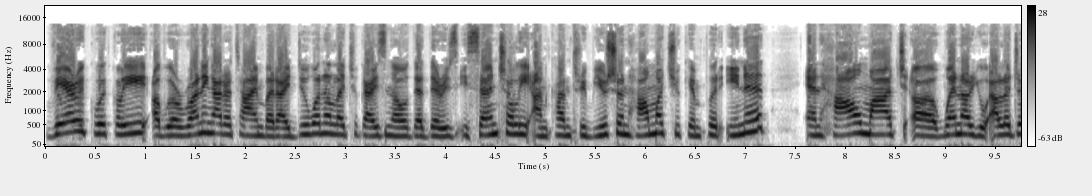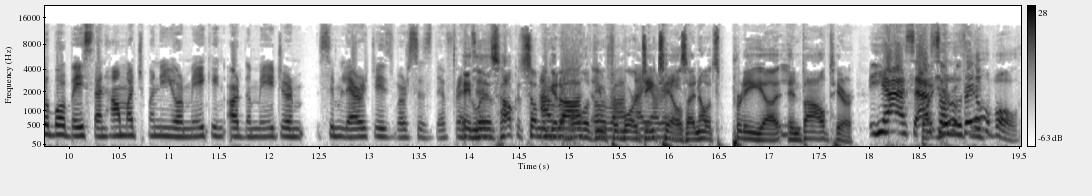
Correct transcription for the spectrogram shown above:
Very quickly, uh, we're running out of time, but I do want to let you guys know that there is essentially on contribution how much you can put in it and how much, uh, when are you eligible based on how much money you're making are the major similarities versus differences. Hey. Liz, how could someone on get a hold of you for more IRA. details? I know it's pretty uh, involved here. Yes, But absolutely. you're available.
